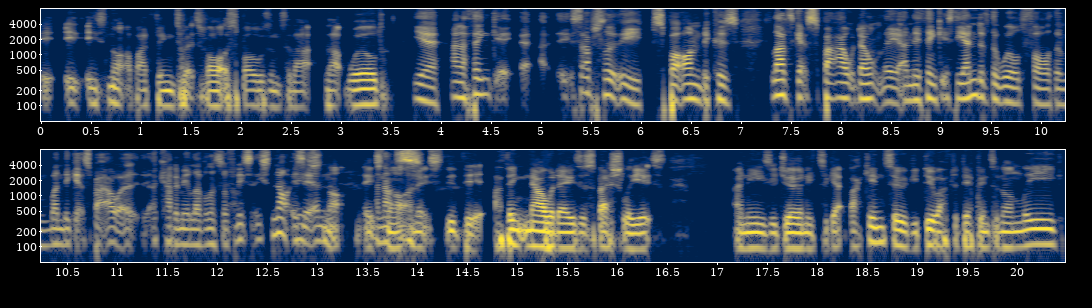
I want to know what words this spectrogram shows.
it, it, it's not a bad thing to expose them to that that world. Yeah, and I think it, uh, it's absolutely spot on because lads get spat out, don't they? And they think it's the end of the world for them when they get spat out at academy level and stuff. And it's it's not, is it's it? And not. It's and not. And it's. It, it- I think nowadays, especially, it's an easy journey to get back into. If you do have to dip into non-league,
